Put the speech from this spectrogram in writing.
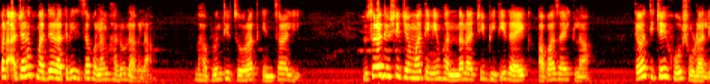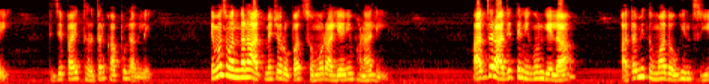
पण अचानक मध्यरात्री तिचा पलंग हालू लागला. घाबरून ती जोरात किंचाळली. दुसऱ्या दिवशी जेव्हा तिने वंदनाची भीतीदायक आवाज ऐकला तेव्हा तिचे होश उडाले. तिचे पाय थरथर कापू लागले. तेव्हाच वंदना आत्म्याच्या रूपात समोर आली आणि म्हणाली आज जर आदित्य निघून गेला आता मी तुम्हा दोघींची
